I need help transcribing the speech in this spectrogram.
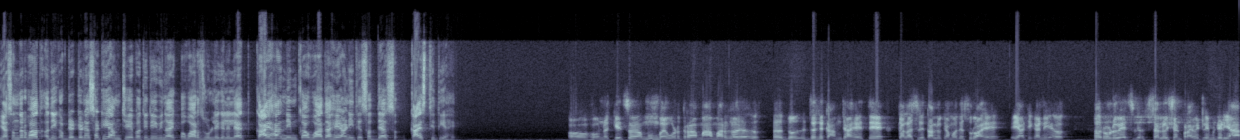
या संदर्भात अधिक अपडेट देण्यासाठी आमचे प्रतिनिधी विनायक पवार जोडले गेलेले आहेत. काय हा नेमका वाद आहे आणि इथे सध्या काय स्थिती आहे? हो नक्कीच. मुंबई वडोदरा महामार्ग जे काम जे आहे ते कलाश्री तालुक्यामध्ये सुरू आहे. या ठिकाणी रोडवेज सोल्युशन प्रायव्हेट लिमिटेड या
